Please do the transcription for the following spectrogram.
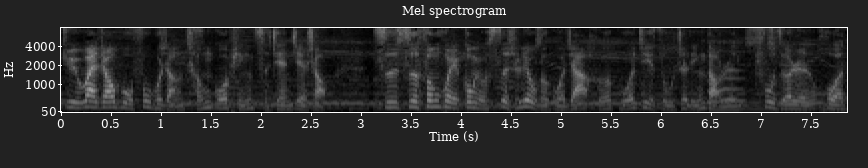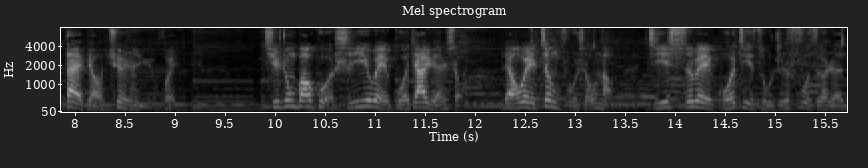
据外交部副部长程国平此前介绍，此次峰会共有四十六个国家和国际组织领导人、负责人或代表确认与会，其中包括十一位国家元首、两位政府首脑。及十位国际组织负责人，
